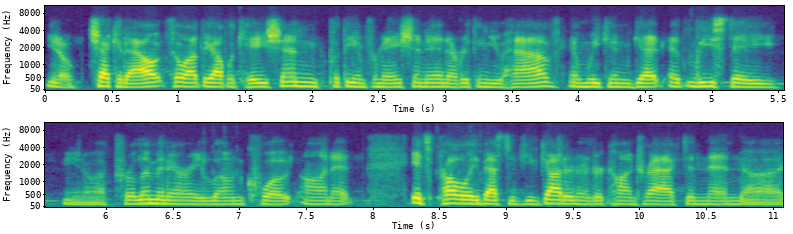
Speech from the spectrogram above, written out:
you know, check it out, fill out the application, put the information in, everything you have, and we can get at least a, you know, a preliminary loan quote on it. It's probably best if you've got it under contract and then uh,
